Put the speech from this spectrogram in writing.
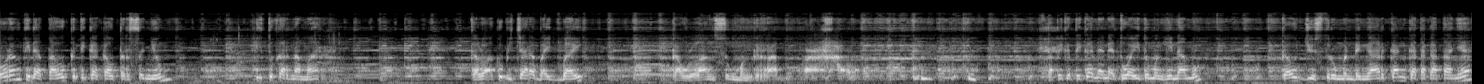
Orang tidak tahu ketika kau tersenyum itu karena marah. Kalau aku bicara baik-baik, kau langsung menggeram. Ketika nenek tua itu menghinamu, kau justru mendengarkan kata-katanya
